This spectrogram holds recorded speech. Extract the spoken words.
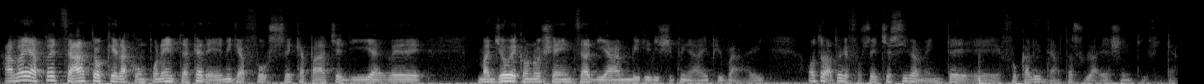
avrei apprezzato che la componente accademica fosse capace di avere maggiore conoscenza di ambiti disciplinari più vari. Ho trovato che fosse eccessivamente eh, focalizzata sull'area scientifica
